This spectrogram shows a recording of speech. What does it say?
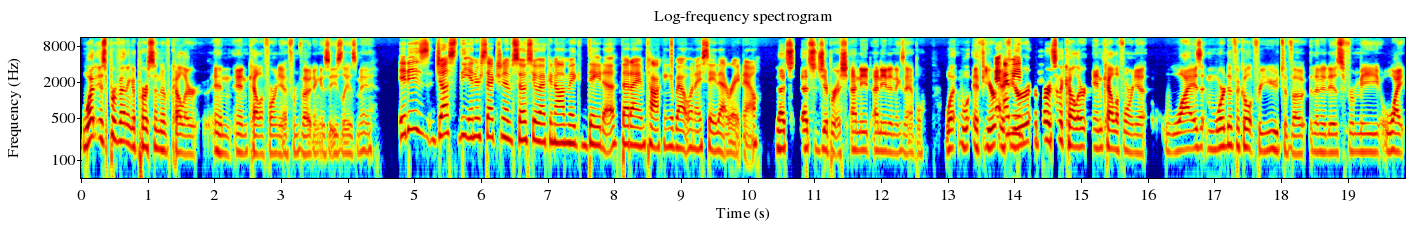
What is preventing a person of color in in California from voting as easily as me? It is just the intersection of socioeconomic data that I am talking about when I say that right now. That's that's gibberish. I need I need an example. What if you're if I mean- you're a person of color in California? Why is it more difficult for you to vote than it is for me, white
